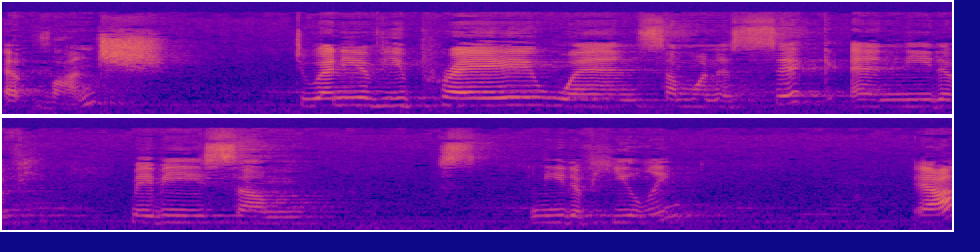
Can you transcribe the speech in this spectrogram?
At lunch? Do any of you pray when someone is sick and need of maybe some need of healing? Yeah?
